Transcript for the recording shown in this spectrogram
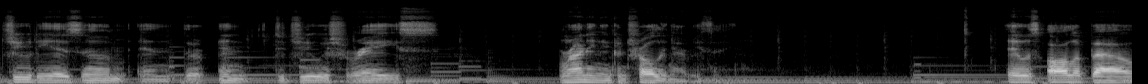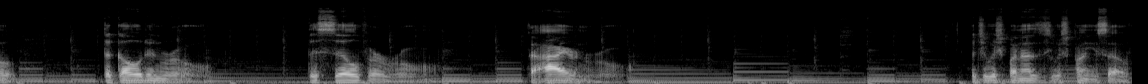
Judaism and the and the Jewish race running and controlling everything. It was all about the golden rule, the silver rule, the iron rule. What you wish upon others, you wish upon yourself.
